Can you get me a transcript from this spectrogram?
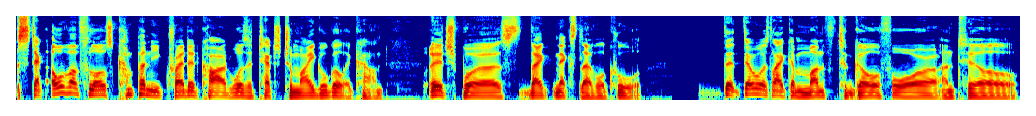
Stack Overflow's company credit card was attached to my Google account, which was like next level cool. There was like a month to go for until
